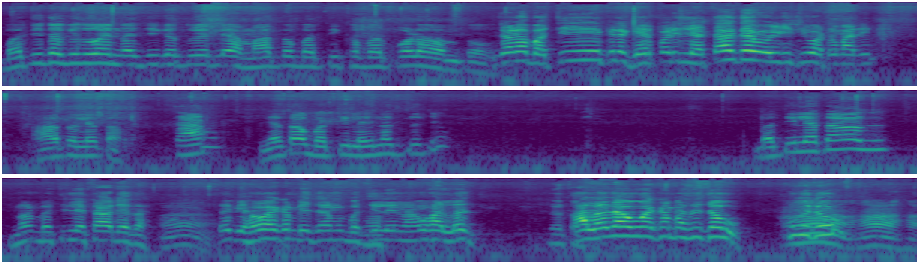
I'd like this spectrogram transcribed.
બત્તી તો કીધું હોય નજીક હતું એટલે અમાર તો બત્તી ખબર પડે આમ તો. જરા બત્તી પેલા ઘેર પડી લેતા હોય ઓઈડી થી ઓટો મારી? હા તો લેતા. હા? લેતા બત્તી લઈને જ જજો. બત્તી લેતા આવો કે? મને બચી લેતા આવ લેતા. હા. હવે કેમ એકમ બે જણા બત્તી લઈને આવું હાલ જ હાલ જ આવું કેમ પાસે જવું. શું કીધું? હા હા.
